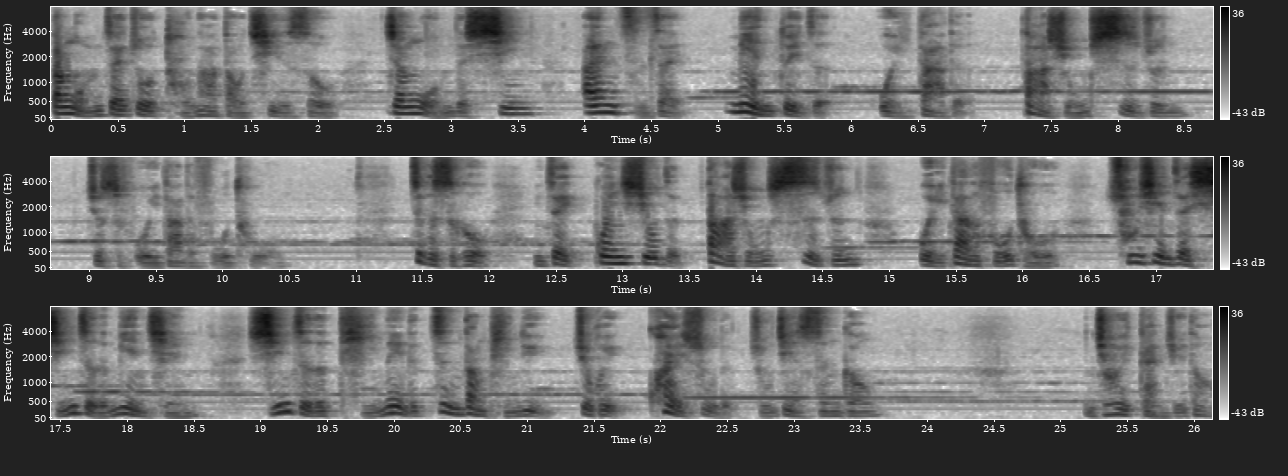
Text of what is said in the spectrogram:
当我们在做吐纳导气的时候，将我们的心安置在面对着伟大的大雄世尊，就是伟大的佛陀。这个时候，你在观修着大雄世尊伟大的佛陀出现在行者的面前，行者的体内的震荡频率就会快速的逐渐升高，你就会感觉到，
